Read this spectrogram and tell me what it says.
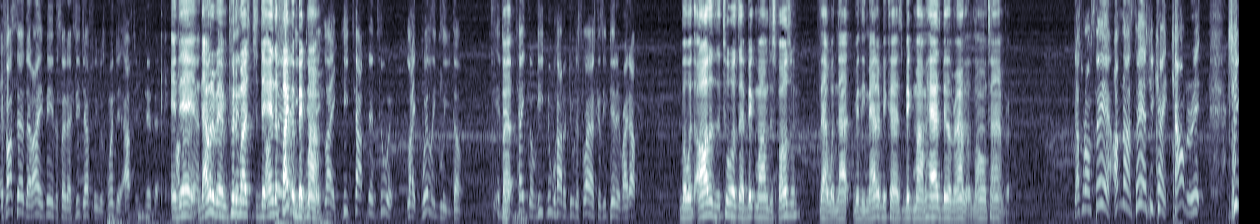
If I said that, I ain't mean to say that 'cause he definitely was winded after he did that. And I'm then that would have been pretty much the I'm end of the fight with Big Mom. it Like he tapped into it, like willingly though. It But- didn't take him. He knew how to do the slash because he did it right after. But with all of the tools that Big Mom disposal, that would not really matter because Big Mom has been around a long time, bro. That's what I'm saying. I'm not saying she can't counter it. She,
